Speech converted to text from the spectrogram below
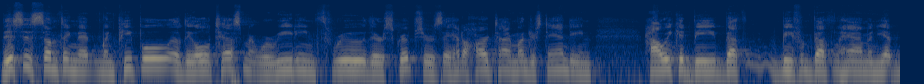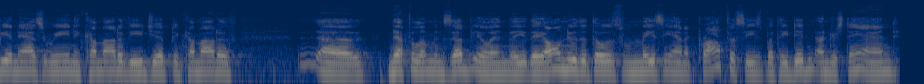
This is something that when people of the Old Testament were reading through their scriptures, they had a hard time understanding how he could be, Beth, be from Bethlehem and yet be a Nazarene and come out of Egypt and come out of uh, Nephthalim and Zebulun. They, they all knew that those were messianic prophecies, but they didn't understand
